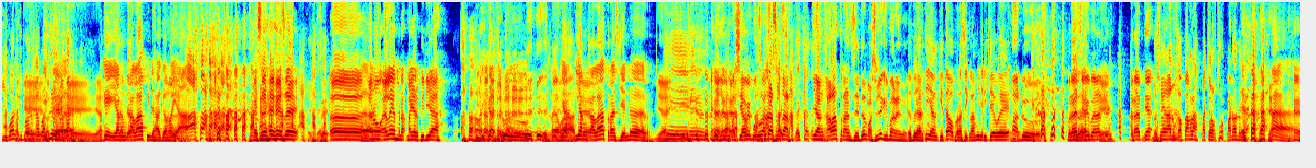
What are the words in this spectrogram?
Iwan gimana Oke, kabarnya? Iya. oke, ya. Oke, yang Siap, siap. kalah pindah agama ya. Hese hese. Eh anu ele mayar pidiah. Aduh. Yang, yang kalah transgender. Ya, ya. Eh, Masih awe buru Sebentar, lah. sebentar. Gaca. Yang kalah transgender maksudnya gimana itu? Eh, Berarti yang kita operasi kelamin jadi cewek. Aduh. Berat ya berat ya. Berat ya. Nggak usah anu gampang lah, pacolok-colok panon ya.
